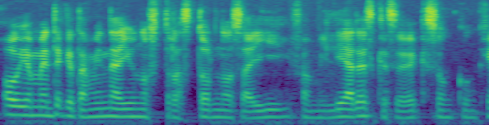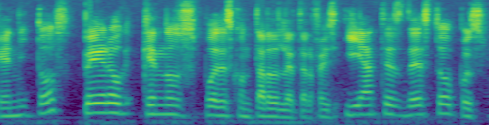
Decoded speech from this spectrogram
obviamente que también hay unos trastornos ahí familiares que se ve que son congénitos, pero ¿qué nos puedes contar de Letterface? Y antes de esto, pues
